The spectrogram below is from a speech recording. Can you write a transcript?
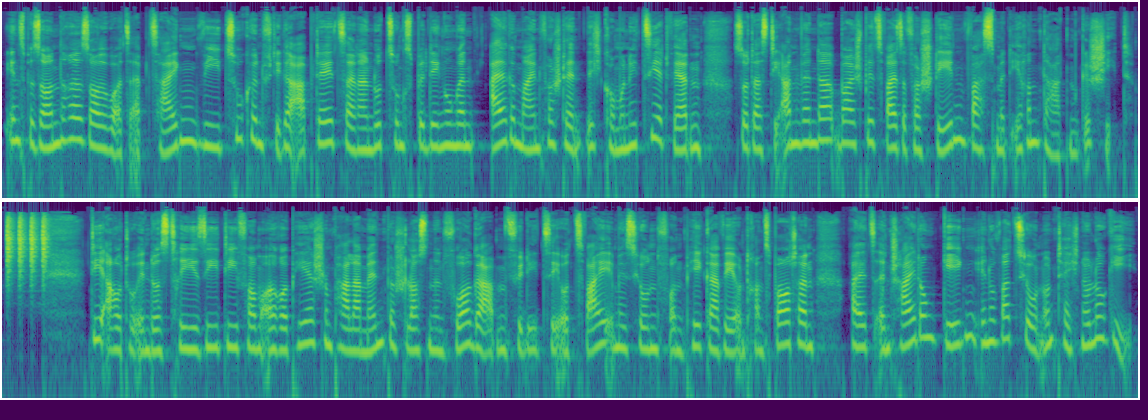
Insbesondere soll WhatsApp zeigen, wie zukünftige Updates seiner Nutzungsbedingungen allgemein verständlich kommuniziert werden, sodass die Anwender beispielsweise verstehen, was mit ihren Daten geschieht. Die Autoindustrie sieht die vom Europäischen Parlament beschlossenen Vorgaben für die CO2-Emissionen von Pkw und Transportern als Entscheidung gegen Innovation und Technologie.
